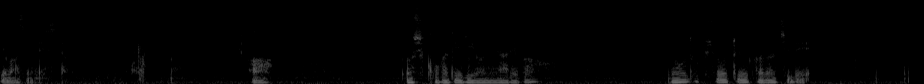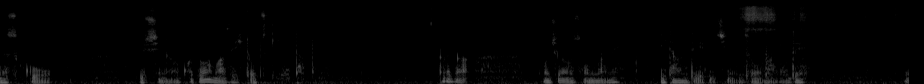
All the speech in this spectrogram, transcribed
出ませんでした。あおしこが出るようになれば尿毒症という形で息子を失うことはまず一つ消えたと。ただもちろんそんなね傷んでいる腎臓なのでえ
